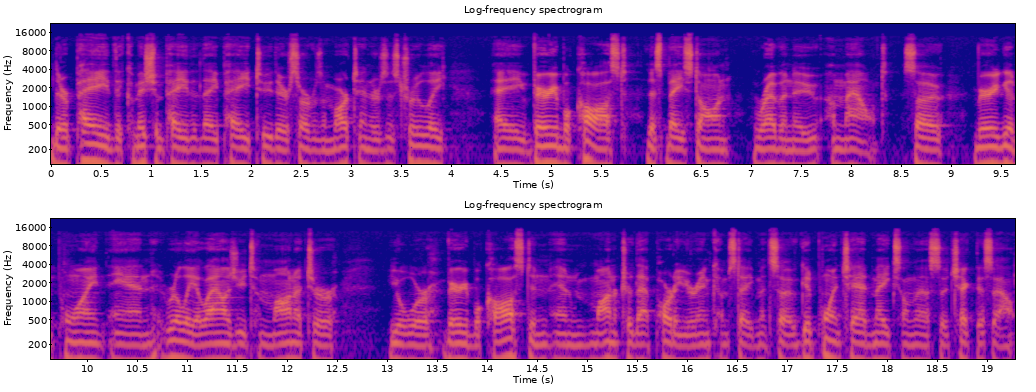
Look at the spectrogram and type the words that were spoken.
their pay, the commission pay that they pay to their servers and bartenders, is truly a variable cost that's based on revenue amount. So, very good point, and really allows you to monitor your variable cost and, and monitor that part of your income statement. So, good point Chad makes on this. So, check this out.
